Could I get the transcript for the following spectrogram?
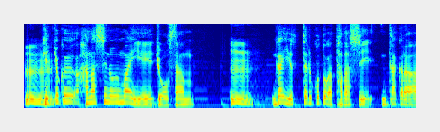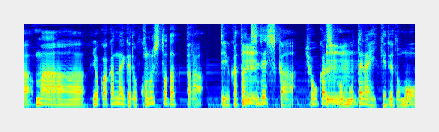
うん、結局話のうまい営業さんうん。が言ってることが正しい。だから、まあ、よくわかんないけど、この人だったらっていう形でしか評価軸を持てないけれども。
